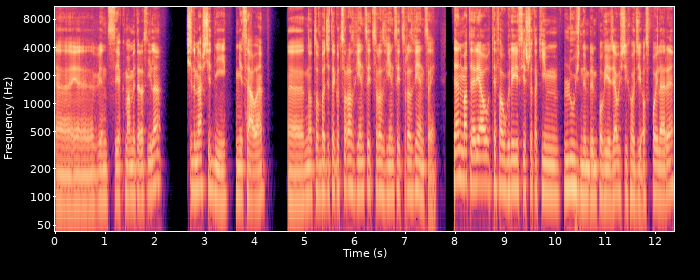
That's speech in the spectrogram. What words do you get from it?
E, e, więc jak mamy teraz ile? 17 dni, niecałe, e, no to będzie tego coraz więcej, coraz więcej, coraz więcej. Ten materiał TV gry jest jeszcze takim luźnym, bym powiedział, jeśli chodzi o spoilery,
